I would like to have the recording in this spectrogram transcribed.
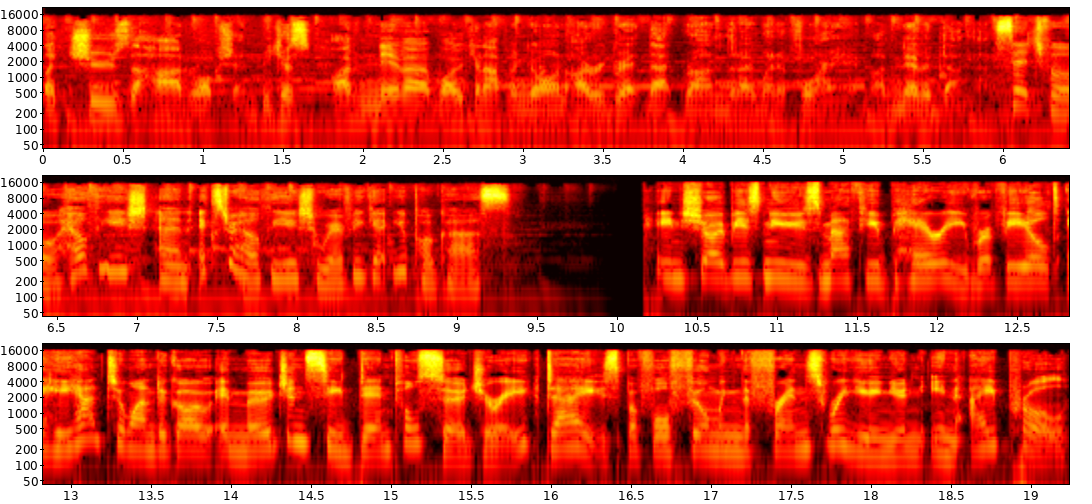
like choose the harder option because I've never woken up and gone, I regret that run that I went at 4 a.m. I've never done that. Search for Healthyish and Extra Healthyish wherever you get your podcasts. In showbiz news, Matthew Perry revealed he had to undergo emergency dental surgery days before filming the Friends reunion in April.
